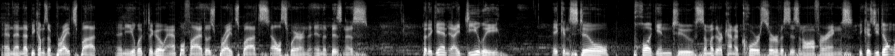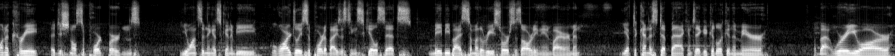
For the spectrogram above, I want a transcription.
and then that becomes a bright spot, and you look to go amplify those bright spots elsewhere in the, in the business. But again, ideally, it can still plug into some of their kind of core services and offerings because you don't want to create additional support burdens. You want something that's going to be largely supported by existing skill sets, maybe by some of the resources already in the environment. You have to kind of step back and take a good look in the mirror about where you are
